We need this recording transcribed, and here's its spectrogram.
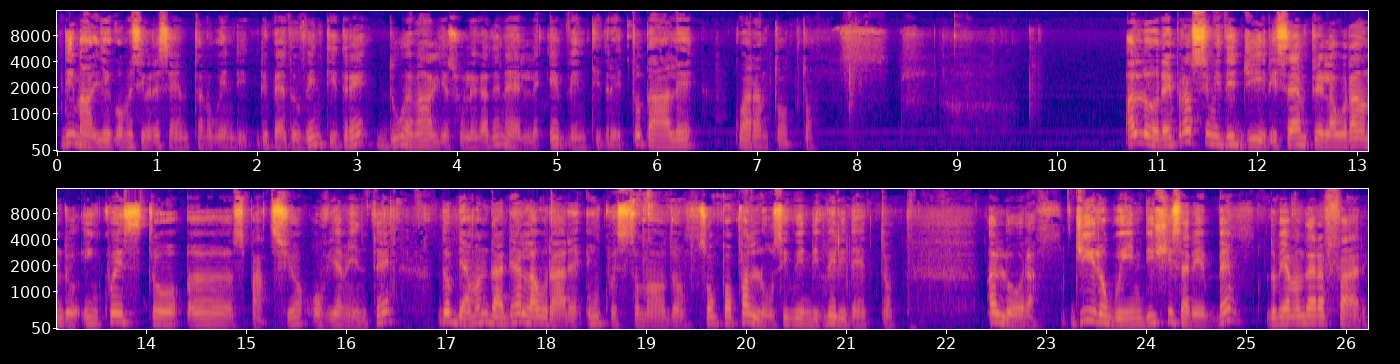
di maglie come si presentano. Quindi ripeto 23 2 maglie sulle catenelle e 23 totale 48 allora i prossimi dei giri sempre lavorando in questo eh, spazio ovviamente dobbiamo andare a lavorare in questo modo. Sono un po' pallosi quindi ve li detto. Allora giro 15 sarebbe dobbiamo andare a fare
